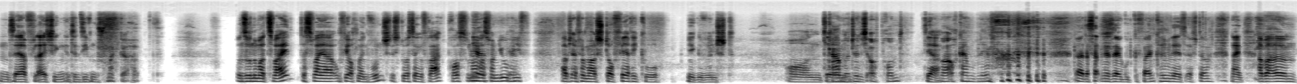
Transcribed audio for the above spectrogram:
einen sehr fleischigen, intensiven Geschmack gehabt. Unsere Nummer zwei, das war ja irgendwie auch mein Wunsch. Ich, du hast ja gefragt, brauchst du noch Ja, was von ja. U-Beef? Habe ich einfach mal Stauferico mir gewünscht. Und Kam ähm, natürlich auch prompt. ja, War auch kein Problem. ja, das hat mir sehr gut gefallen. Können wir jetzt öfter? Nein, aber ähm,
